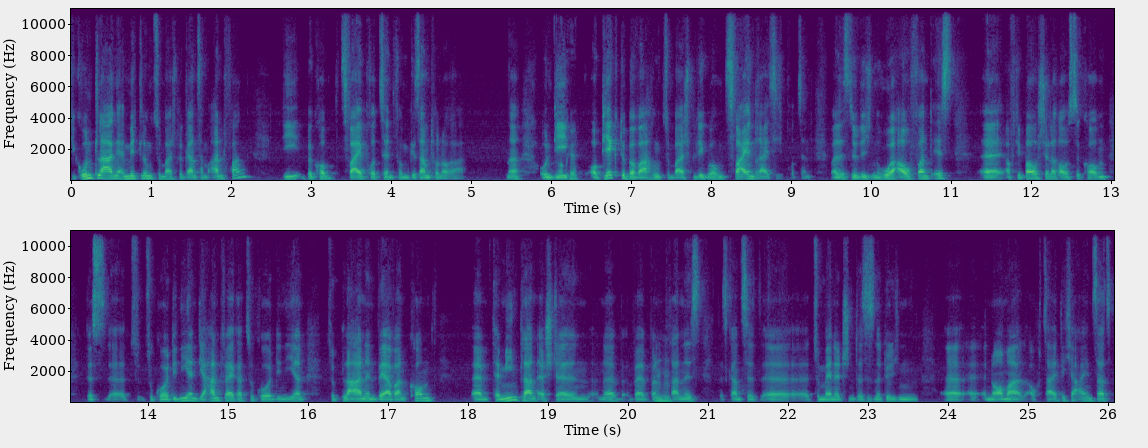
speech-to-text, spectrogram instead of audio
die Grundlagenermittlung zum Beispiel ganz am Anfang, die bekommt 2% vom Gesamthonorar. Ne? Und die okay. Objektüberwachung zum Beispiel, die bekommt 32 Prozent, weil das natürlich ein hoher Aufwand ist, äh, auf die Baustelle rauszukommen, das äh, zu, zu, koordinieren, die Handwerker zu koordinieren, zu planen, wer wann kommt, ähm, Terminplan erstellen, ne, wer wann mhm. dran ist, das Ganze äh, zu managen. Das ist natürlich ein äh, enormer, auch zeitlicher Einsatz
